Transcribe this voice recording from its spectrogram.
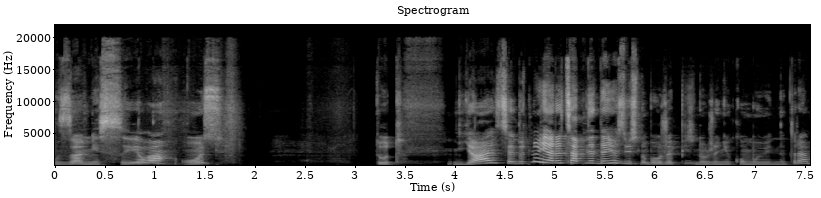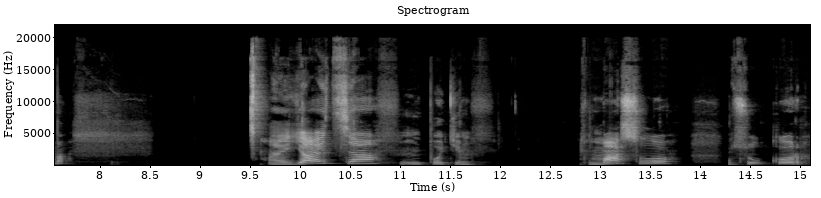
Замісила ось тут яйця. йдуть. Ну, я рецепт не даю, звісно, бо вже пізно, вже нікому він не треба. Е, Яйця, потім масло, цукор,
